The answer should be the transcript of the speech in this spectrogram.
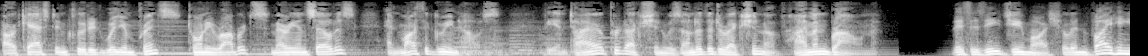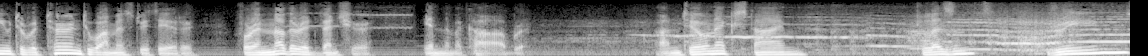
Our cast included William Prince, Tony Roberts, Marion Seldes, and Martha Greenhouse. The entire production was under the direction of Himan Brown. This is E.G. Marshall inviting you to return to our Mystery Theater for another adventure in the macabre. Until next time, pleasant dreams.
